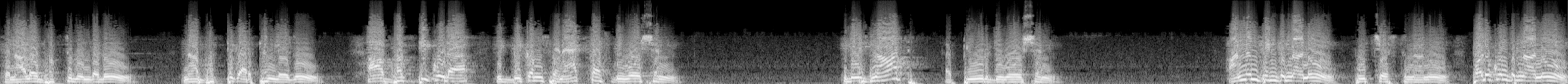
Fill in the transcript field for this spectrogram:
ఇక నాలో భక్తుడు ఉండడు. నా భక్తికి అర్థం లేదు. ఆ భక్తి కూడా it becomes an act of devotion it is not a pure devotion అన్నం తింటున్నాను పూజ చేస్తున్నాను పడుకుంటున్నాను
